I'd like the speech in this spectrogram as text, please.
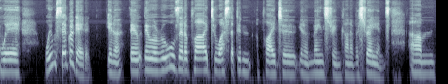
where we were segregated. You know, there, there were rules that applied to us that didn't apply to, you know, mainstream kind of Australians. Um,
